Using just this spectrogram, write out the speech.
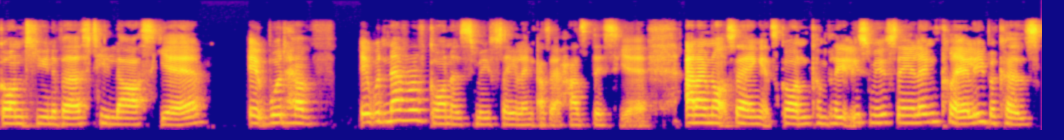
gone to university last year, it would have it would never have gone as smooth sailing as it has this year. And I'm not saying it's gone completely smooth sailing, clearly, because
